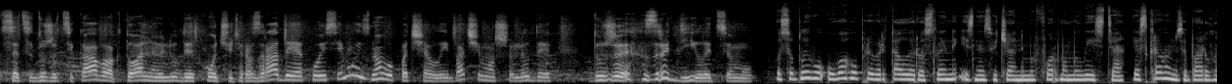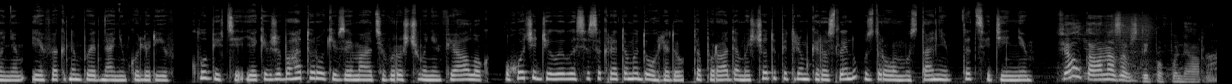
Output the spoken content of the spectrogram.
все це дуже цікаво, актуально. Люди хочуть розради якоїсь, і ми знову почали. І бачимо, що люди дуже зраділи цьому. Особливу увагу привертали рослини із незвичайними формами листя, яскравим забарвленням і ефектним поєднанням кольорів. Клубівці, які вже багато років займаються вирощуванням фіалок, охоче ділилися секретами догляду та порадами щодо підтримки рослин у здоровому стані та цвітінні. Фіалка вона завжди популярна.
